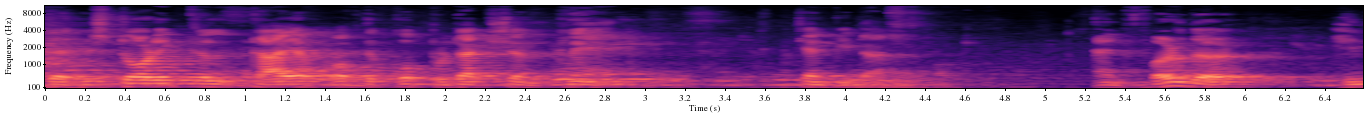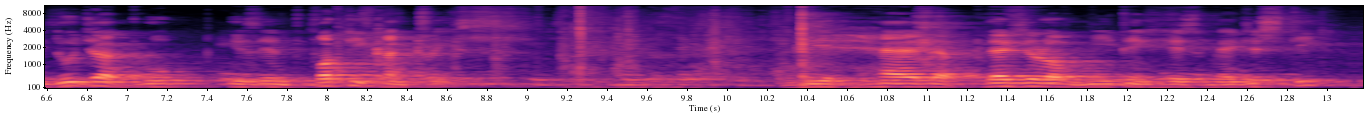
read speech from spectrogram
the historical tie-up of the co-production plan can be done. And further, Hinduja Group is in 40 countries. We had a pleasure of meeting His Majesty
